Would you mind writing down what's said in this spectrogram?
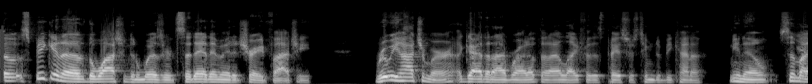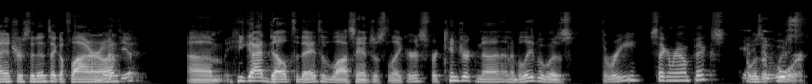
So speaking of the Washington Wizards, today they made a trade, Facci. Rui Hachimura, a guy that I brought up that I like for this Pacers team to be kind of, you know, semi interested in, take a flyer I'm on. Um, he got dealt today to the Los Angeles Lakers for Kendrick Nunn, and I believe it was three second round picks? Or was it, it four? Was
